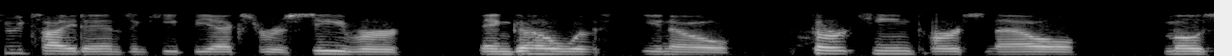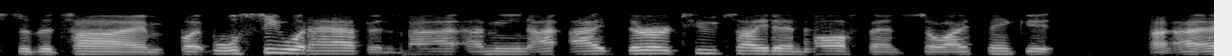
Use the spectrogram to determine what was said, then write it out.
two tight ends and keep the extra receiver and go with you know 13 personnel most of the time. But we'll see what happens. I, I mean, I, I there are two tight end offense, so I think it I,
